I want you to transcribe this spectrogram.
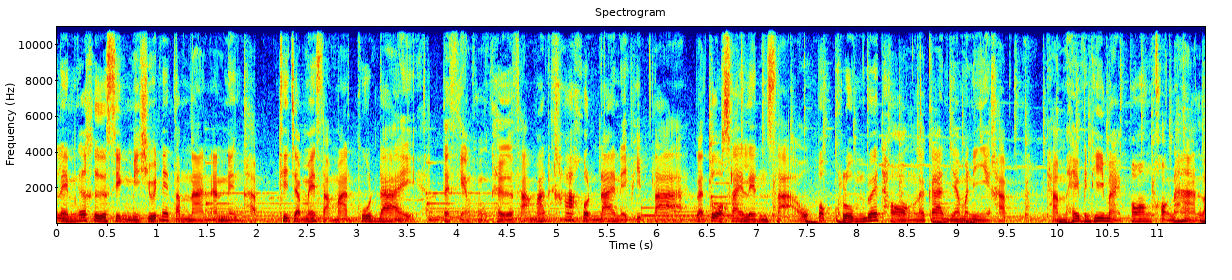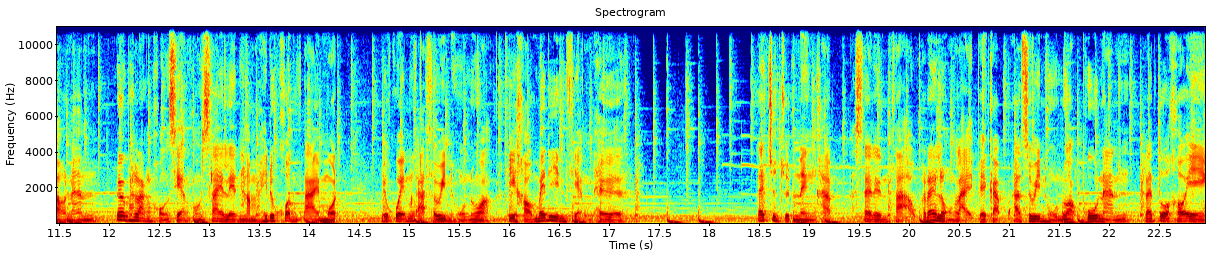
เลนก็คือสิ่งมีชีวิตในตำนานอันหนึ่งครับ ที่จะไม่สามารถพูดได้ แต่เสียงของเธอสามารถฆ่าคนได้ในพริบตา และตัวไซเลนสาวปกคลุมด้วยทองและก็อัญมณีครับทำให้เป็นที่หมายป้องของทหารเหล่านั้น ด้วยพลังของเสียงของไซเลนทำให้ทุกคนตายหมด ยกเว้นอัศวินหูหนวกที่เขาไม่ได้ยินเสียงเธอ และจุดจุดหนึ่งครับไซเรนสาวก็ได้หลงไหลไปกับอัศวินหูหนวกผู้นั้น และตัวเขาเอง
